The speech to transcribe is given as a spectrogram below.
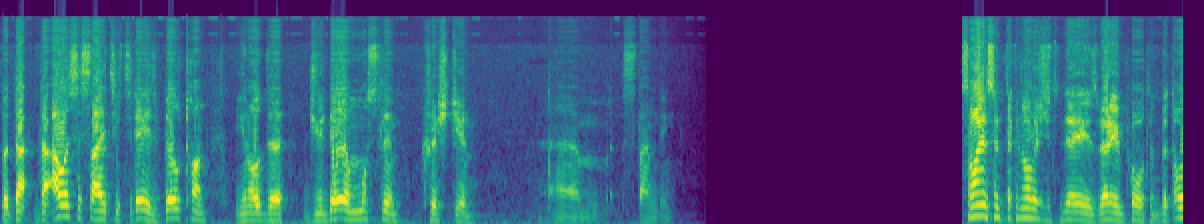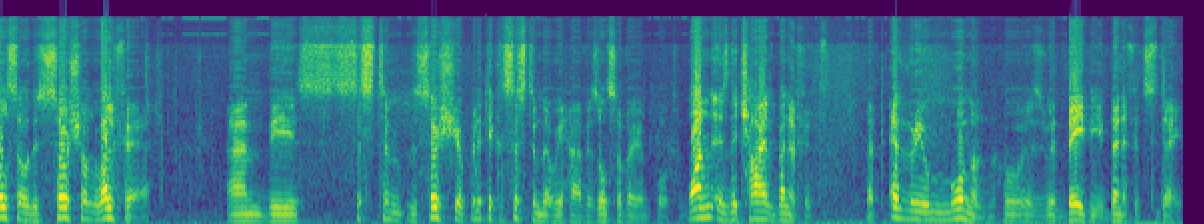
but that, that our society today is built on you know the Judeo-Muslim Christian um, standing. Science and technology today is very important, but also the social welfare and the system, the socio-political system that we have is also very important. One is the child benefit, that every woman who is with baby benefits today.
